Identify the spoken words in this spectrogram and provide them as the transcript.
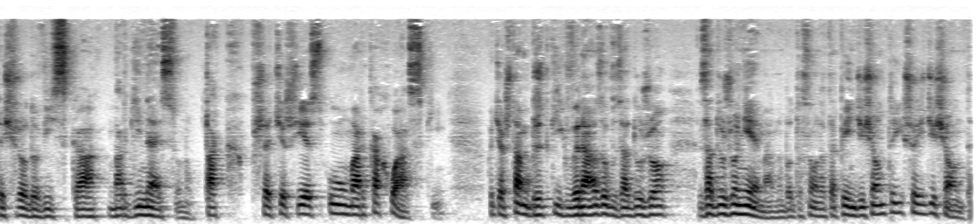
te środowiska marginesu. No, tak przecież jest u Marka Chłaski. Chociaż tam brzydkich wyrazów za dużo, za dużo nie ma, no bo to są lata 50. i 60.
